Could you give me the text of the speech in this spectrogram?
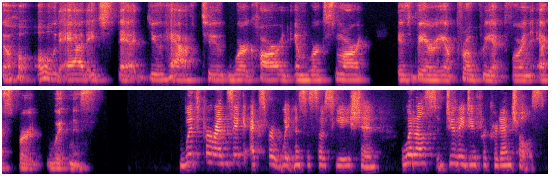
the whole old adage that you have to work hard and work smart is very appropriate for an expert witness. With Forensic Expert Witness Association, what else do they do for credentials?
